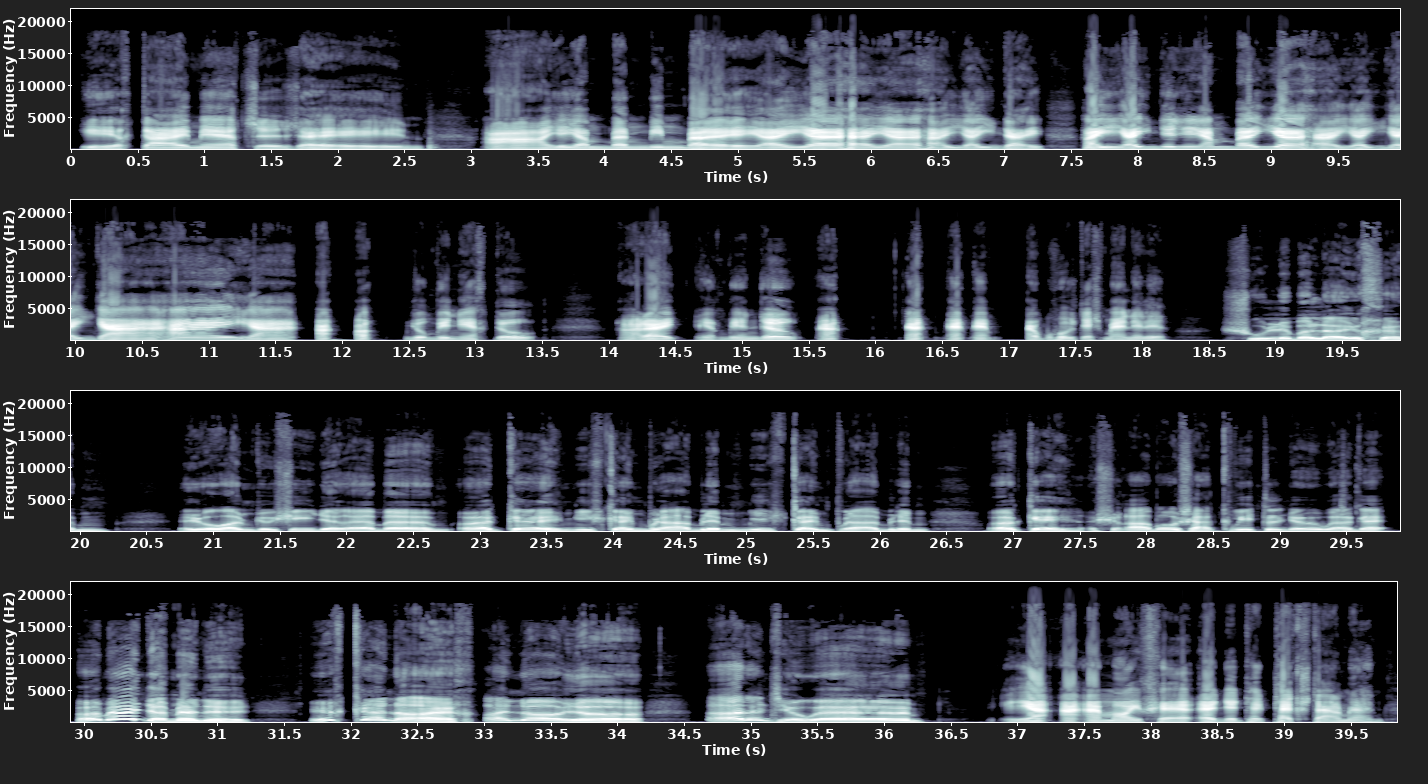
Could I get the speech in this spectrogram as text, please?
Ich gehe mir zu sehen. Ayam bam bim bay, ayah, ayah, ayah, day, ayah, yam bay, ayah, ayah, ayah, ah, du bin ich du? All right, ich bin du. Ah, ah, ah, ah, who's this man here? Shulim Aleichem. You want to see the Rebbe? Okay, nicht kein Problem, nicht kein Problem. Okay, schraub aus a Quittel, du, okay. Oh, wait a minute. Ich kenn euch. I know you. Aren't you, uh... Yeah, I, I'm Moshe, uh, the te- textile man.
